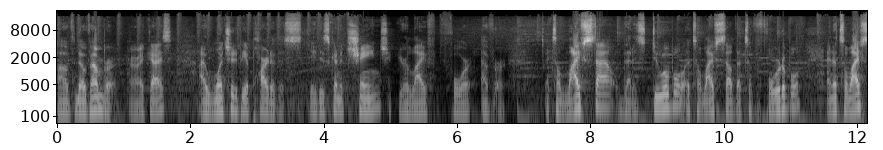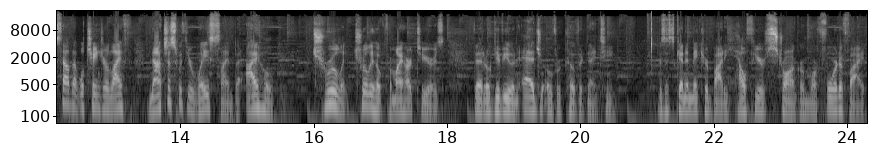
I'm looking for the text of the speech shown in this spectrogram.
of November. All right, guys? I want you to be a part of this. It is going to change your life forever. It's a lifestyle that is doable, it's a lifestyle that's affordable, and it's a lifestyle that will change your life, not just with your waistline, but I hope, truly, truly hope from my heart to yours, that it'll give you an edge over COVID 19 because it's going to make your body healthier, stronger, more fortified,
